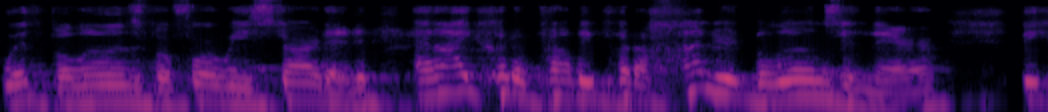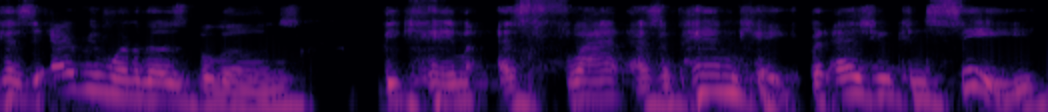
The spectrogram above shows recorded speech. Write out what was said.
with balloons before we started, and I could have probably put a hundred balloons in there because every one of those balloons became as flat as a pancake. But as you can see,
